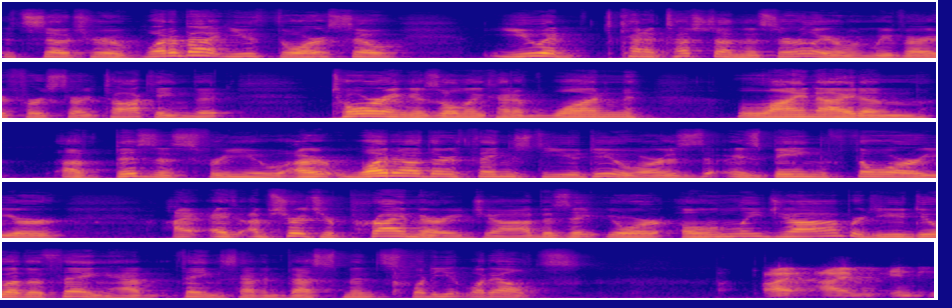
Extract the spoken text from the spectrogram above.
It's so true. What about you, Thor? So you had kind of touched on this earlier when we very first started talking that touring is only kind of one line item of business for you. Or what other things do you do? Or is is being Thor your I, I'm sure it's your primary job. Is it your only job, or do you do other thing? Have things? Have investments? What do you? What else? I, I'm into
